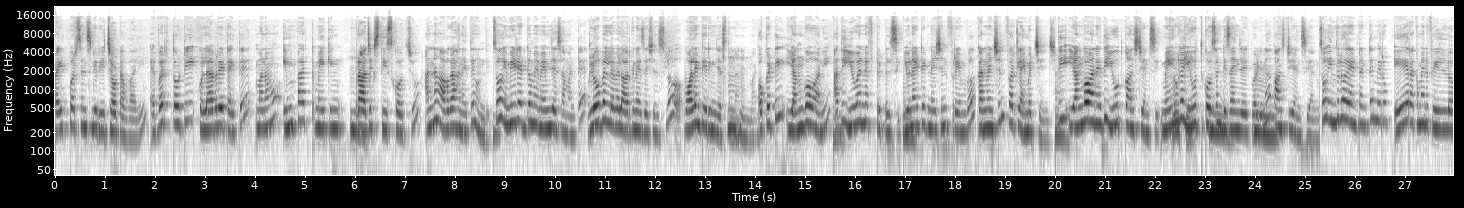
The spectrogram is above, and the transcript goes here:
రైట్ పర్సన్స్ని రీచ్ అవుట్ అవ్వాలి. ఎవరితోటి కొలాబరేట్ అయితే మనము ఇంపాక్ట్ మేకింగ్ ప్రాజెక్ట్స్ తీసుకోవచ్చు అన్న అవగాహన అయితే ఉంది. సో ఇమీడియట్గా మేము ఏం చేసామంటే గ్లోబల్ లెవెల్ ఆర్గనైజేషన్స్లో వాలంటీరింగ్ చేస్తున్నాను అన్నమాట. ఒకటి యంగో అని అది UNF triple C united nation framework convention for climate change ఇది యంగో అనేది యూత్ కాన్స్టిట్యున్సీ మెయిన్గా యూత్ కోసం డిజైన్ చేయబడిన కాన్స్టిట్యుయెన్సీ అని సో ఇందులో ఏంటంటే మీరు ఏ రకమైన ఫీల్డ్లో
